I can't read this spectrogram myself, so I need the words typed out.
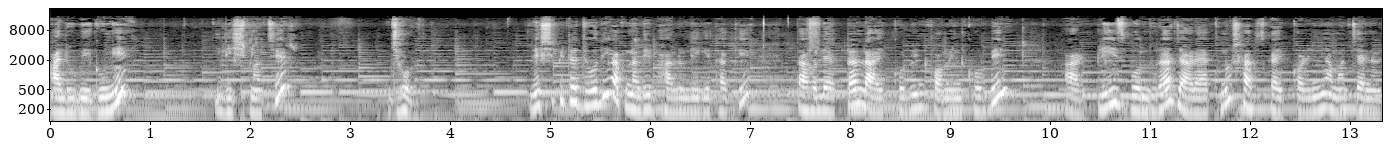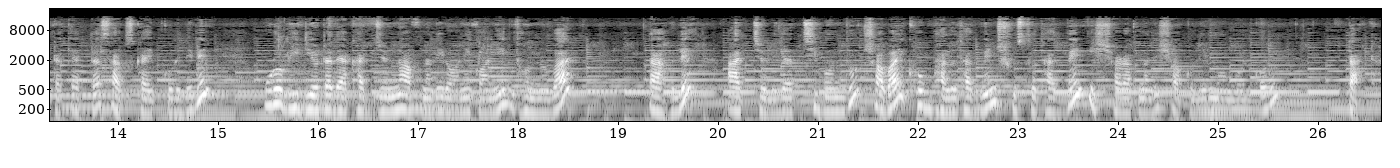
আলু বেগুনে ইলিশ মাছের ঝোল। রেসিপিটা যদি আপনাদের ভালো লেগে থাকে তাহলে একটা লাইক করবেন কমেন্ট করবেন। আর প্লিজ বন্ধুরা, যারা এখনও সাবস্ক্রাইব করেনি, আমার চ্যানেলটাকে একটা সাবস্ক্রাইব করে দেবেন। পুরো ভিডিওটা দেখার জন্য আপনাদের অনেক অনেক ধন্যবাদ। তাহলে আজ চলে যাচ্ছি বন্ধু। সবাই খুব ভালো থাকবেন, সুস্থ থাকবেন। ঈশ্বর আপনাদের সকলের মঙ্গল করুন। টাটা।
